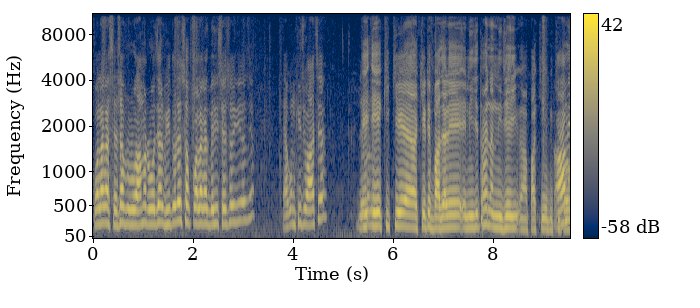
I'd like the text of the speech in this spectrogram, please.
কলা গাছ সেসব রো- আমার রোজার ভিতরে সব কলা গাছ বেশি শেষ হয়ে গিয়েছে। এখন কিছু আছে এ- কি কে- কেটে বাজারে নিয়ে যেতে হয় না নিজেই পাকিয়ে বিক্রি আমি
